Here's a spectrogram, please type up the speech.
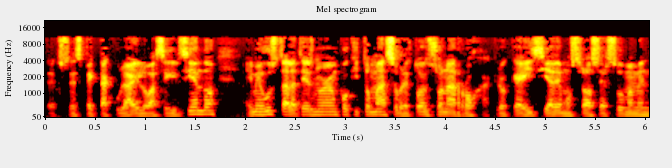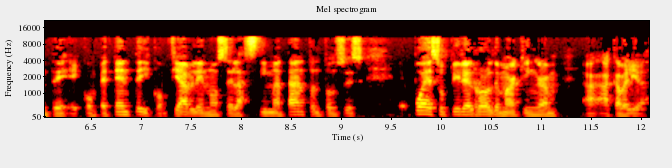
es, espectacular y lo va a seguir siendo. A mí me gusta la Tess un poquito más, sobre todo en zona roja. Creo que ahí sí ha demostrado ser sumamente eh, competente y confiable, no se lastima tanto, entonces eh, puede suplir el rol de Mark Ingram a, cabalidad.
